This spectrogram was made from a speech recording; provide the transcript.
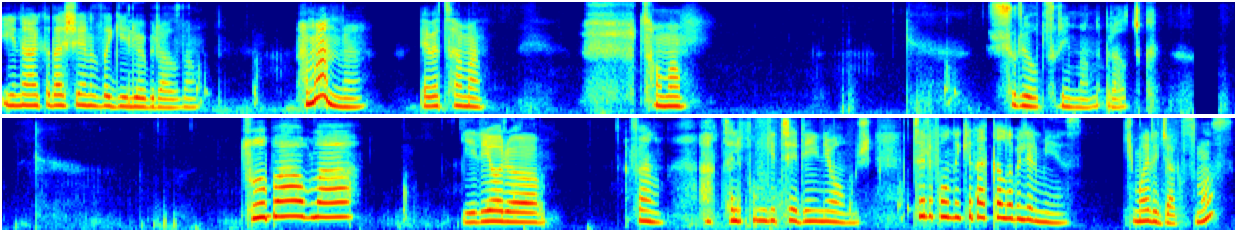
yeni arkadaşlarınız da geliyor birazdan. Hemen mi? Evet hemen. Tamam. Şuraya oturayım ben de birazcık. Tuğba abla. Geliyorum. Efendim. Ha, telefonu getirdiğin iyi olmuş. Telefonu iki dakika alabilir miyiz? Kim arayacaksınız?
